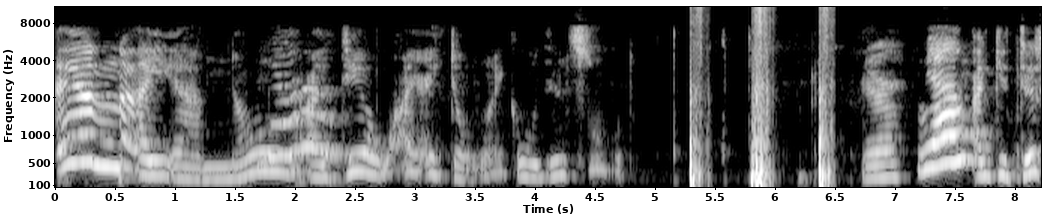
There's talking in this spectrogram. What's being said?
and I have no idea why I don't like wooden sword. Yeah. Yeah. I get this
